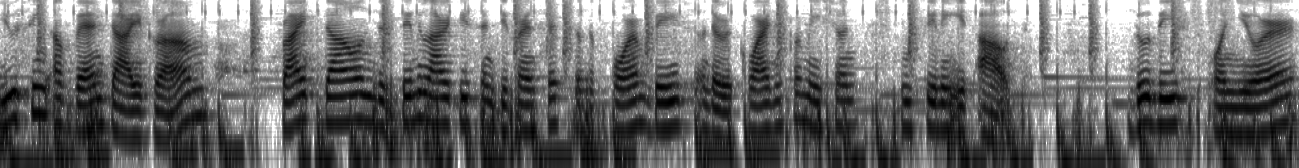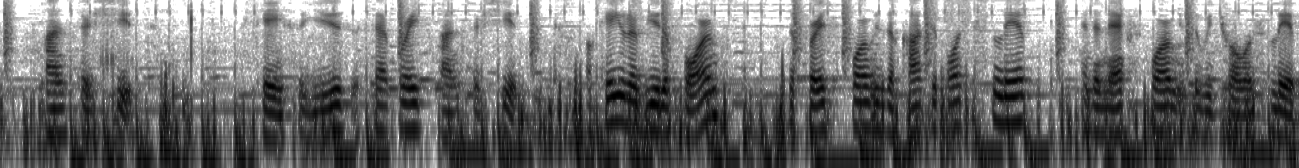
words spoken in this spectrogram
Using a Venn diagram, write down the similarities and differences of the form based on the required information in filling it out. Do this on your answer sheet. Okay, so use a separate answer sheet. Okay, you review the forms. The first form is the cash deposit slip, and the next form is the withdrawal slip.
